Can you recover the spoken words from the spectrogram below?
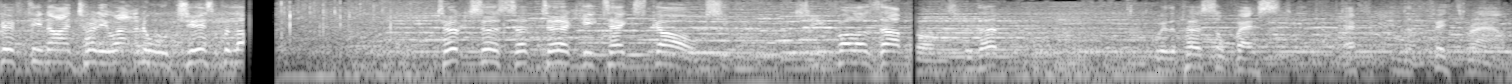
59-21 and all just below. Tugsuz of Turkey takes gold. She, she follows up with a with a personal best effort in the fifth round.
